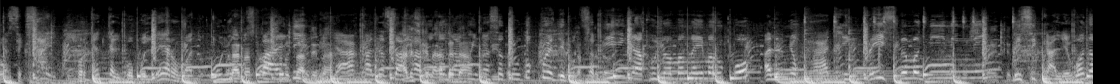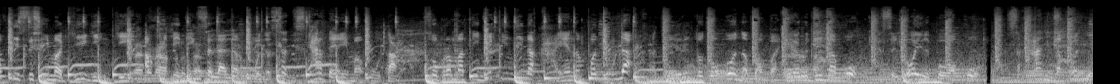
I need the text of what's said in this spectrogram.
kas exciting Porket kalbo bolero ano ulo ko na, spidey. na. Kaya akala sa na harutan na ah, ako'y nasa tutok Pwede bang sabihin ako lamang ay marupok Alam nyo catching phrase na magniningning Basically one of these is ay magiging king nakasunod tinig sa lalamunan Sa diskarte ay mautak. Sobrang matinik hindi na kaya ng panula At di rin totoo na babaero din ako. Kasi loyal po ako. Sa kanilang walo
